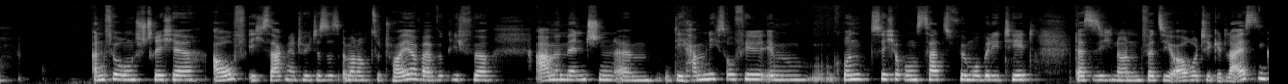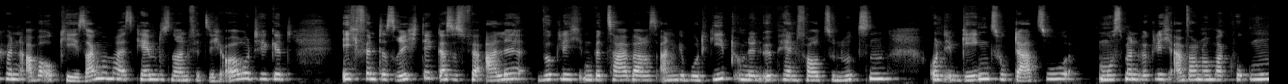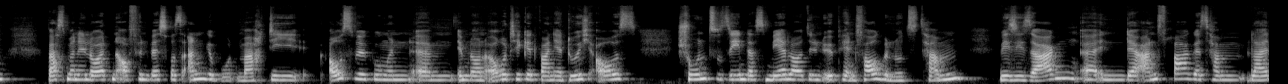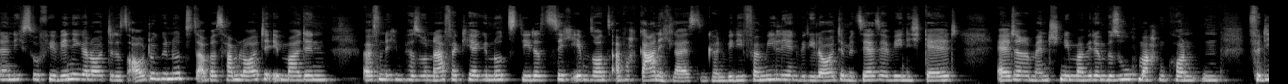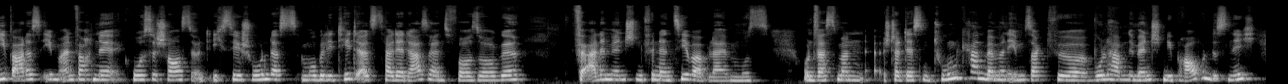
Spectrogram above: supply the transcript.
Anführungsstriche auf. Ich sage natürlich, das ist immer noch zu teuer, weil wirklich für arme Menschen, ähm, die haben nicht so viel im Grundsicherungssatz für Mobilität, dass sie sich 49-Euro-Ticket leisten können. Aber okay, sagen wir mal, es käme das 49-Euro-Ticket ich finde es das richtig, dass es für alle wirklich ein bezahlbares Angebot gibt, um den ÖPNV zu nutzen. Und im Gegenzug dazu muss man wirklich einfach nochmal gucken, was man den Leuten auch für ein besseres Angebot macht. Die Auswirkungen ähm, im 9-Euro-Ticket waren ja durchaus schon zu sehen, dass mehr Leute den ÖPNV genutzt haben. Wie Sie sagen äh, in der Anfrage, es haben leider nicht so viel weniger Leute das Auto genutzt, aber es haben Leute eben mal den öffentlichen Personennahverkehr genutzt, die das sich eben sonst einfach gar nicht leisten können, wie die Familien, wie die Leute mit sehr, sehr wenig Geld, ältere Menschen, die mal wieder einen Besuch machen konnten. Für die war das eben einfach eine große Chance. Und ich sehe schon, dass Mobilität als Teil der Daseinsvorsorge für alle Menschen finanzierbar bleiben muss. Und was man stattdessen tun kann, wenn man eben sagt, für wohlhabende Menschen, die brauchen das nicht,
